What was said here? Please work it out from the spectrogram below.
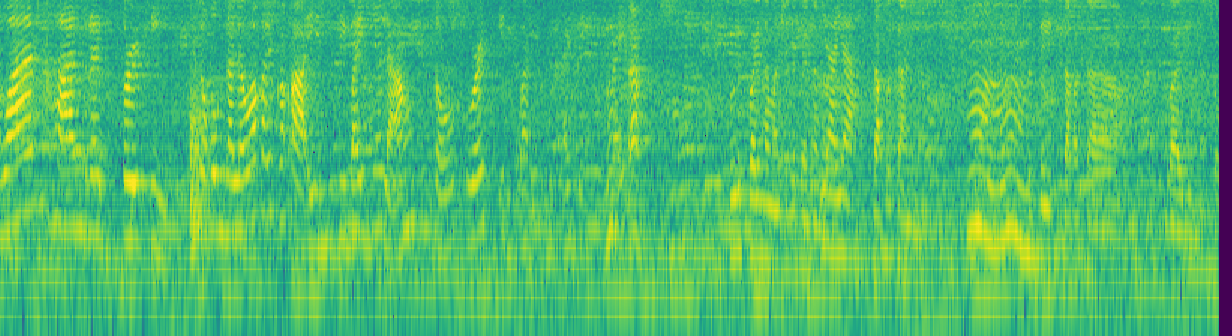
130. So, kung dalawa kayo kakain, divide nyo lang. So, worth it pa rin. I think. Mm. Right? Yeah. Sulit pa rin naman siya depende ano. Yeah, yeah. Sakto sa ano na. Mm-hmm. Sa taste saka sa value na. So,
